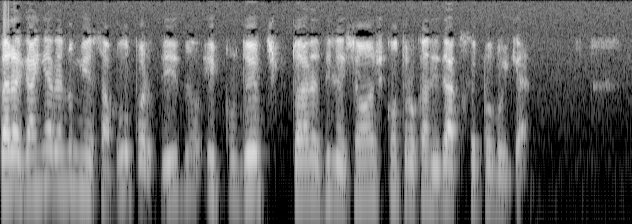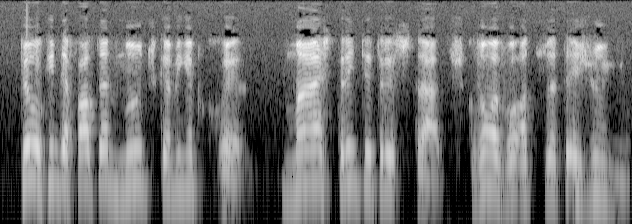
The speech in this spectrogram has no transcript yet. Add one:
para ganhar a nomeação pelo partido e poder disputar as eleições contra o candidato republicano. Pelo que ainda falta muito caminho a percorrer. Mais 33 estados que vão a votos até junho.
